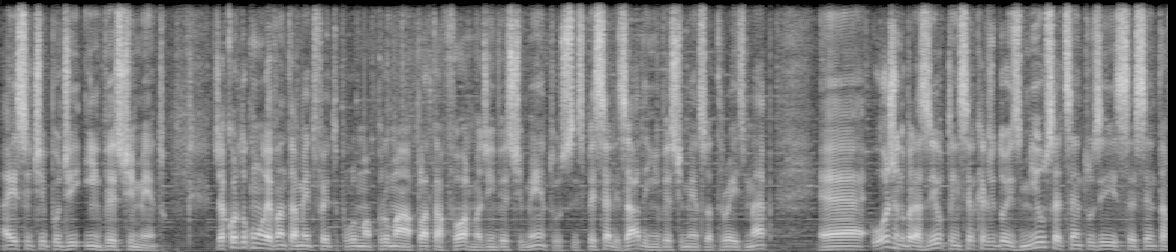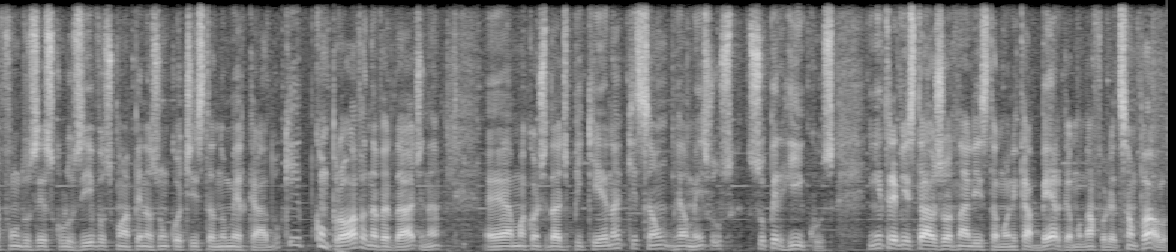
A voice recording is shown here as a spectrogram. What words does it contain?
a esse tipo de investimento. De acordo com um levantamento feito por uma, por uma plataforma de investimentos especializada em investimentos, a TraceMap, é, hoje no Brasil tem cerca de 2.760 fundos exclusivos com apenas um cotista no mercado, o que comprova, na verdade, né, é uma quantidade pequena que são realmente os super ricos. Em entrevista à jornalista Mônica Bergamo, na Folha de São Paulo,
